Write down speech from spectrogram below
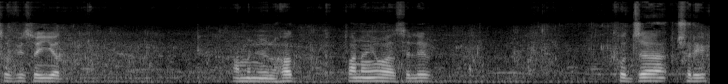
সফি সৈয়দ আমিনুল হক পানাই ওয়াসিলের খুজ্জা শরীফ।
